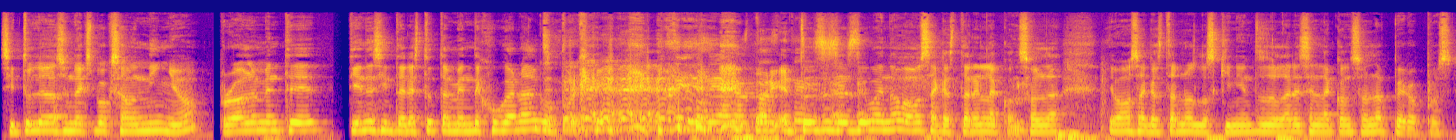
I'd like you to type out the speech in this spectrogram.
si tú le das un Xbox a un niño, probablemente tienes interés tú también de jugar algo. Porque, Sí, sí, ya gastaste. Porque entonces es de, bueno, vamos a gastar en la consola y vamos a gastarnos los 500 dólares en la consola, pero pues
